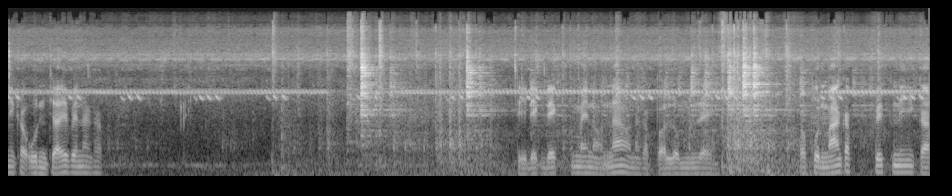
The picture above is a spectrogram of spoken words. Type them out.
นี่ก็อุ่นใจไปนะครับ ตีเด็กๆ ไม่นอนเนาวนะครับเพราะลมมันแรงขอบคุณมากครับคลิปนี้ก็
